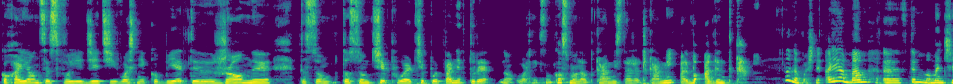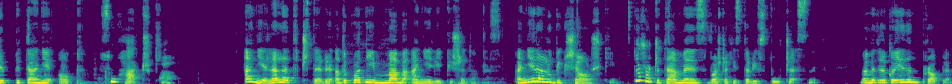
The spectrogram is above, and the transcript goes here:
kochające swoje dzieci właśnie kobiety, żony, to są, to są ciepłe, ciepłe panie, które no właśnie są kosmonautkami, starzeczkami albo agentkami. No, no właśnie, a ja mam e, w tym momencie pytanie od słuchaczki. Aniela, lat 4, a dokładniej mama Anieli pisze do nas. Aniela lubi książki. Dużo czytamy, zwłaszcza historii współczesnych. Mamy tylko jeden problem.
